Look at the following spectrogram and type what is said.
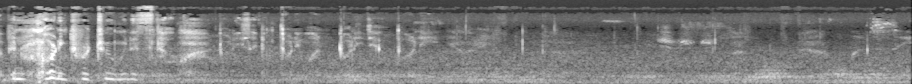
I've been recording for two minutes now. 20 seconds, 21, 22, 20. Let's see.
